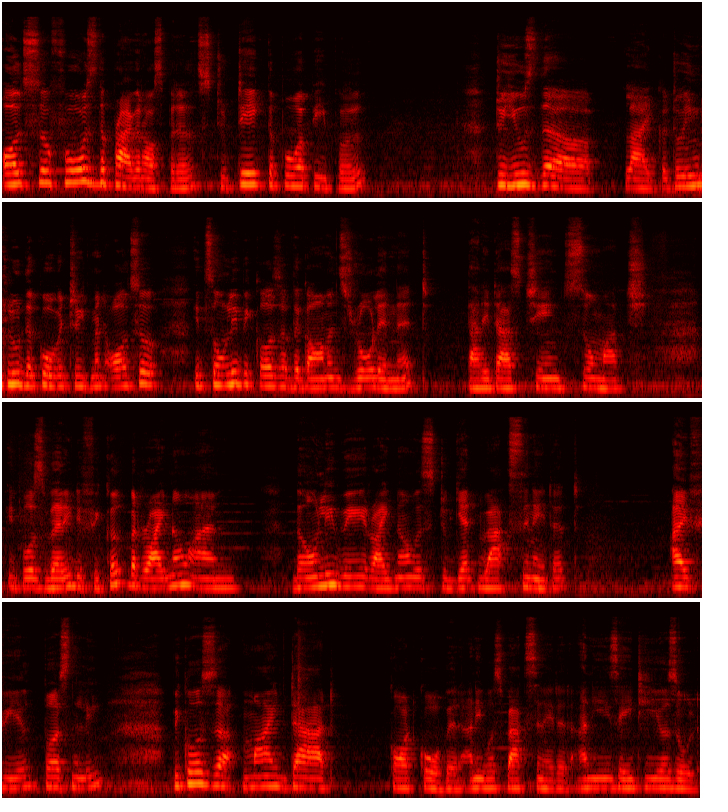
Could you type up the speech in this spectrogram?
also forced the private hospitals to take the poor people to use the like to include the covid treatment. Also it's only because of the government's role in it that it has changed so much. It was very difficult but right now i'm the only way right now is to get vaccinated i feel personally because uh, my dad got covid and he was vaccinated and he's 80 years old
